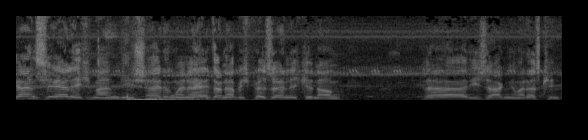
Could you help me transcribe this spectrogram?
Ganz ehrlich, Mann, die Scheidung meiner Eltern habe ich persönlich genommen. Klar, die sagen immer, das Kind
